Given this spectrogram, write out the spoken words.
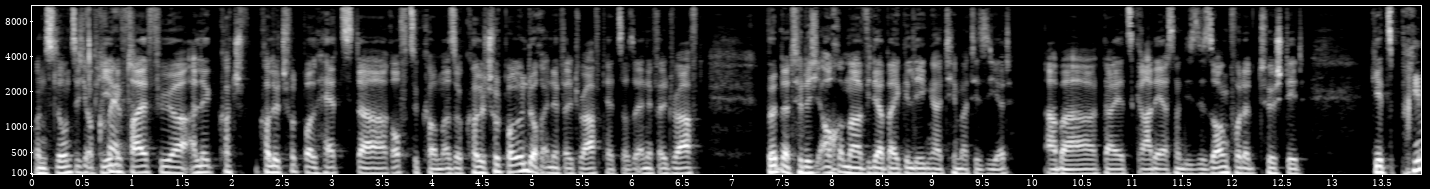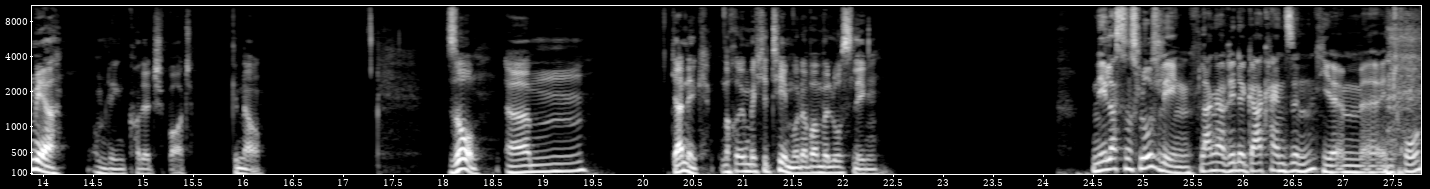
Und es lohnt sich auf Correct. jeden Fall für alle College Football Heads da raufzukommen. Also College Football und auch NFL Draft Heads. Also NFL Draft wird natürlich auch immer wieder bei Gelegenheit thematisiert. Aber da jetzt gerade erstmal die Saison vor der Tür steht, geht's primär um den College Sport. Genau. So, ähm, Yannick, noch irgendwelche Themen oder wollen wir loslegen? Nee, lass uns loslegen. Langer Rede gar keinen Sinn hier im äh, Intro.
